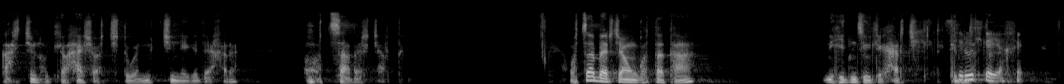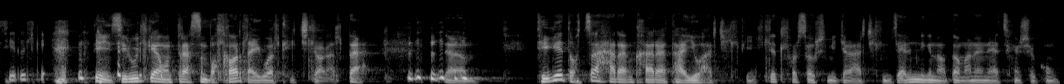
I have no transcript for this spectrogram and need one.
гарчин хөдлөө хааш очдөг байна. Нүд чинь нэгэд яхаараа хуцаа барьж авдаг. Уцаа барьж авангуудаа та нэг хідэн зүйлийг харж эхэлдэг. Сэрүүлгээ яах юм? Сэрүүлгээ. Тийм, сэрүүлгээ унтраасан болохоор л айгуул тэгжл байгаа л да. Тэгээд уцаа харанхаараа та юу харж эхэлдэг юм? Эхлээд болохоор сошиал медиа харж эхэлнэ. Зарим нэг нь одоо манай найз хэн шиг хүн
